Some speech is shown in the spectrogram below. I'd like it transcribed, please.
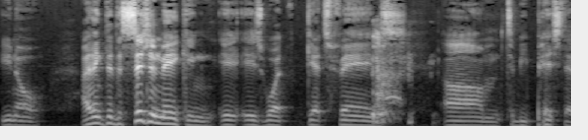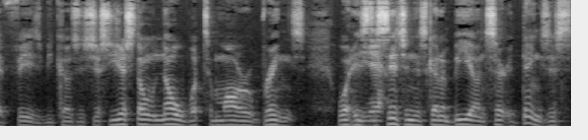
you know, I think the decision making is, is what gets fans um, to be pissed at Fizz because it's just you just don't know what tomorrow brings, what his Yeah. decision is going to be on certain things. There's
